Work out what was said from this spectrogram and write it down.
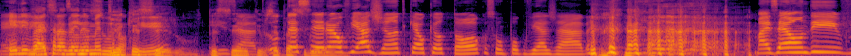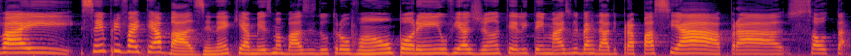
É. Ele vai trazendo o E o metrônomo. terceiro? O terceiro Exato. que você o tá terceiro é o segurando. viajante, que é o que eu toco, sou um pouco viajada. Mas é onde vai. Sempre vai ter a base, né? Que é a mesma base do trovão, porém o viajante ele tem mais liberdade para passear, para soltar,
